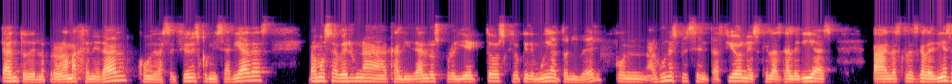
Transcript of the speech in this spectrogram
tanto del programa general como de las secciones comisariadas, vamos a ver una calidad en los proyectos, creo que de muy alto nivel, con algunas presentaciones que las galerías las las galerías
